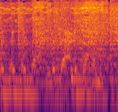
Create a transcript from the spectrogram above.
Garo live.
